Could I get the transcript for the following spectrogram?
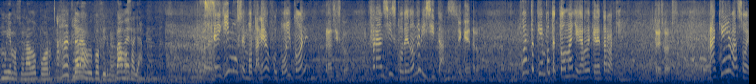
muy emocionado por Ah, ver claro. a Grupo Firme. Vamos ver. allá. Seguimos en Botanero Fútbol con Francisco, Francisco. ¿De dónde visitas? de Querétaro, ¿Cuánto tiempo te toma llegar de Querétaro aquí? tres horas, ¿A quién le vas hoy?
